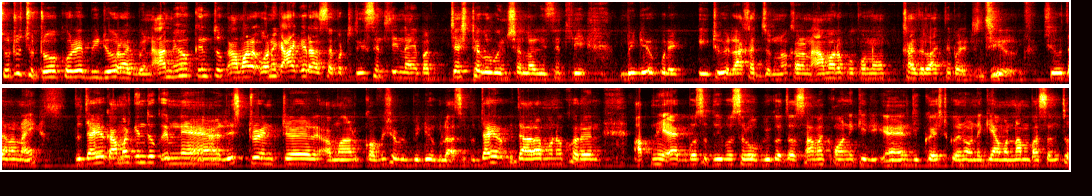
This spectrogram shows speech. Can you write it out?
ছোটো ছোটো করে ভিডিও রাখবেন। আমিও কিন্তু, আমার অনেক আগের আছে বাট রিসেন্টলি নাই বাট চেষ্টা করব ইনশাল্লাহ রিসেন্টলি ভিডিও করে ইউটিউবে রাখার জন্য, কারণ আমারও কোনো কাজে লাগতে পারে সেও জানা নাই। তো যাই হোক, আমার কিন্তু এমনি রেস্টুরেন্টের আমার কফি শপের ভিডিওগুলো আছে। তো যাই হোক, যারা মনে করেন আপনি এক বছর, দুই বছর অভিজ্ঞতা আছে, আমাকে অনেকেই রিকোয়েস্ট করেন, অনেকেই আমার নাম পাচ্ছেন তো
